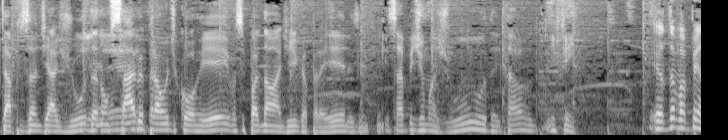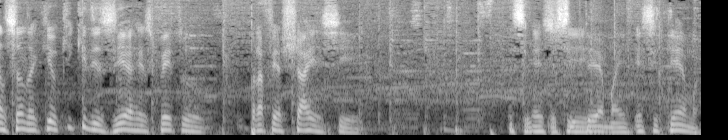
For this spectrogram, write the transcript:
tá precisando de ajuda, não É. sabe pra onde correr, e você pode dar uma dica pra eles, enfim. Quem sabe pedir uma ajuda e tal, enfim. Eu estava pensando aqui o que, que dizer a respeito para fechar esse, Esse, esse, esse tema aí. esse tema.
